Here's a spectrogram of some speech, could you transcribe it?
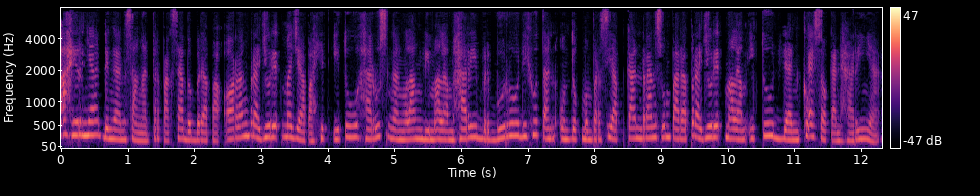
Akhirnya dengan sangat terpaksa beberapa orang prajurit Majapahit itu harus nganglang di malam hari berburu di hutan untuk mempersiapkan ransum para prajurit malam itu dan keesokan harinya.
